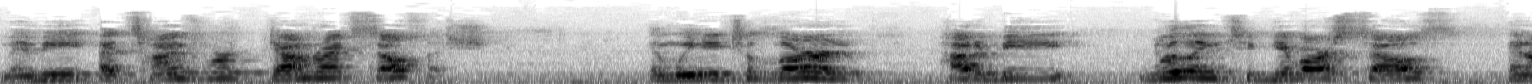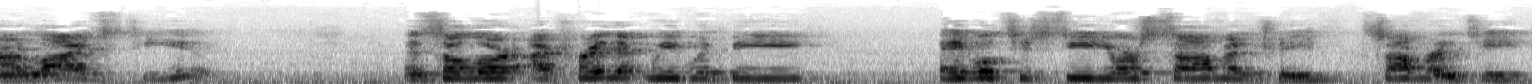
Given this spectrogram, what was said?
Maybe at times we're downright selfish. And we need to learn how to be willing to give ourselves and our lives to you. And so, Lord, I pray that we would be able to see your sovereignty, sovereignty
